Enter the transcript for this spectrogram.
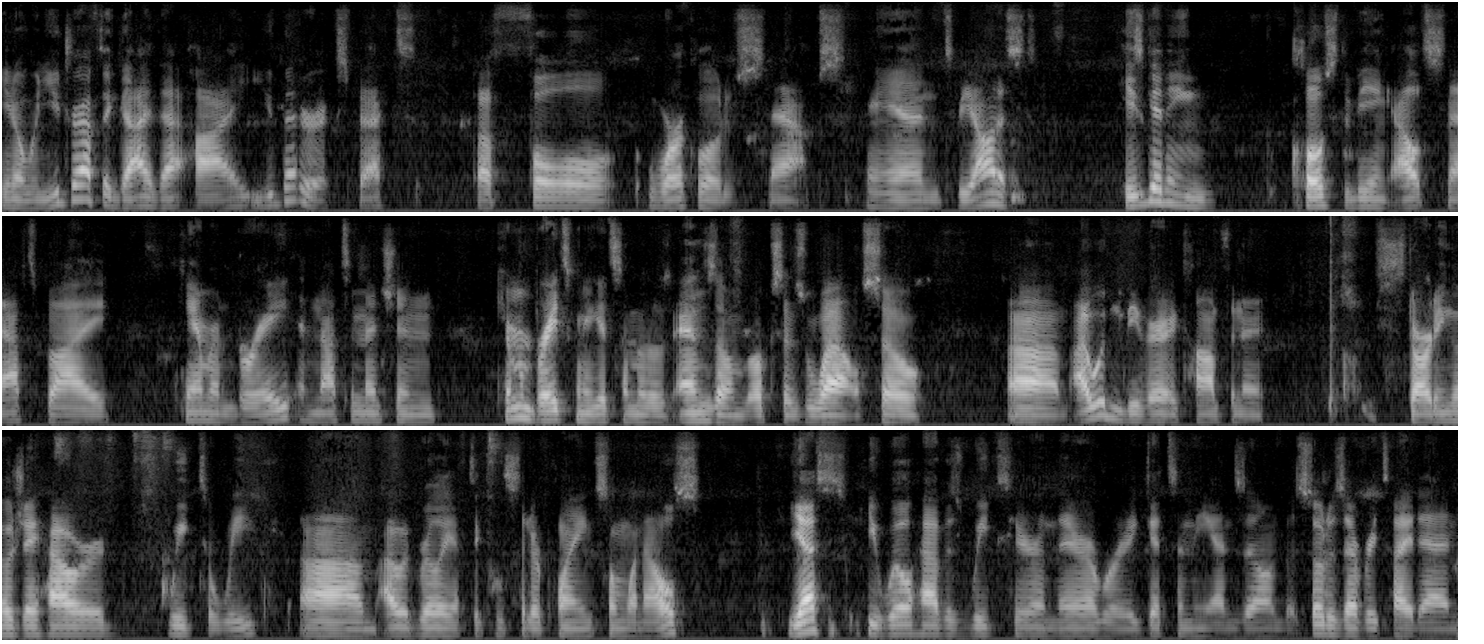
you know, when you draft a guy that high, you better expect a full workload of snaps. And to be honest, he's getting close to being out snapped by Cameron Brate, and not to mention Cameron Brate's going to get some of those end zone looks as well. So um, I wouldn't be very confident starting OJ Howard week to week. Um, I would really have to consider playing someone else. Yes, he will have his weeks here and there where he gets in the end zone, but so does every tight end.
